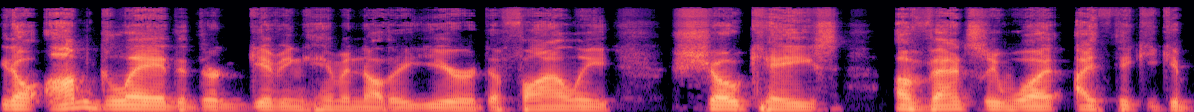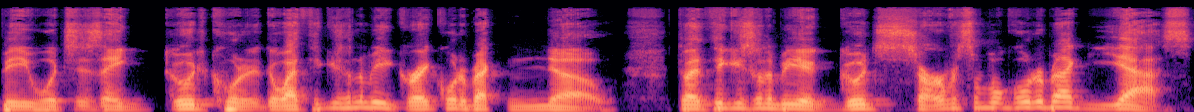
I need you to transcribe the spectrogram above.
you know, I'm glad that they're giving him another year to finally showcase eventually what I think he could be, which is a good quarterback. Do I think he's going to be a great quarterback? No. Do I think he's going to be a good serviceable quarterback? Yes.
